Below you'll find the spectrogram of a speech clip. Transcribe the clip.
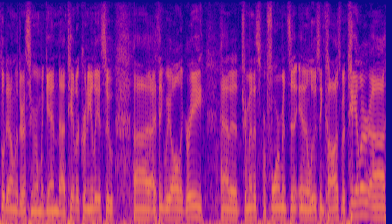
go down the dressing room again. Uh, Taylor Cornelius, who uh, I think we all agree had a tremendous performance in, in a losing cause. But Taylor, uh,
